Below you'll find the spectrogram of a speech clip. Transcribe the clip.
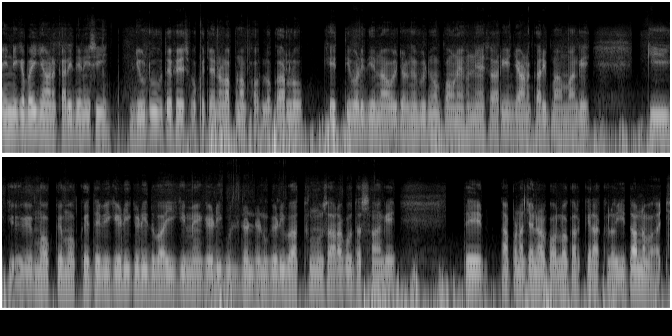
ਇੰਨੀ ਕਿ ਬਾਈ ਜਾਣਕਾਰੀ ਦੇਣੀ ਸੀ। YouTube ਤੇ Facebook ਚੈਨਲ ਆਪਣਾ ਫੋਲੋ ਕਰ ਲਓ। ਖੇਤੀਬਾੜੀ ਦੀਆਂ ਨੌਲੇਜ ਵਾਲੀਆਂ ਵੀਡੀਓ ਪਾਉਣੇ ਹੁੰਦੇ ਆ। ਸਾਰੀਆਂ ਜਾਣਕਾਰੀ ਪਾਵਾਂਗੇ ਕੀ ਮੌਕੇ ਮੌਕੇ ਤੇ ਵੀ ਕਿਹੜੀ ਕਿਹੜੀ ਦਵਾਈ ਕਿਵੇਂ, ਕਿਹੜੀ ਗੁੱਲੀ ਡੰਡੇ ਨੂੰ, ਕਿਹੜੀ ਬਾਥੂ ਨੂੰ ਸਾਰਾ ਕੁਝ ਦੱਸਾਂਗੇ। ਤੇ ਆਪਣਾ ਚੈਨਲ ਫੋਲੋ ਕਰਕੇ ਰੱਖ ਲਓ ਜੀ। ਧੰਨਵਾਦ ਜੀ।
